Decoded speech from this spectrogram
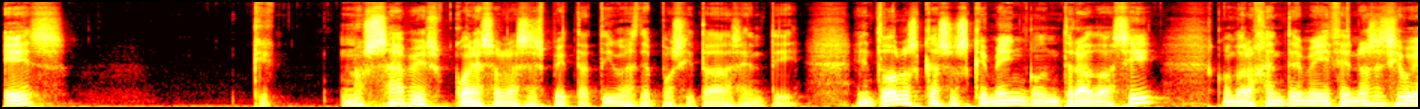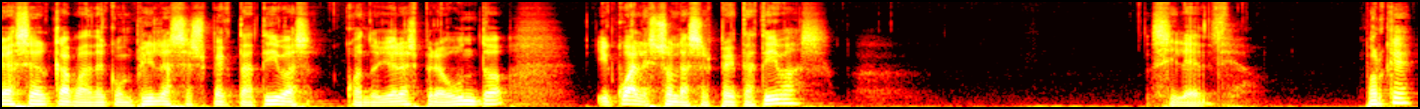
es no sabes cuáles son las expectativas depositadas en ti. En todos los casos que me he encontrado así, cuando la gente me dice, no sé si voy a ser capaz de cumplir las expectativas, cuando yo les pregunto, ¿y cuáles son las expectativas? Silencio. ¿Por qué?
